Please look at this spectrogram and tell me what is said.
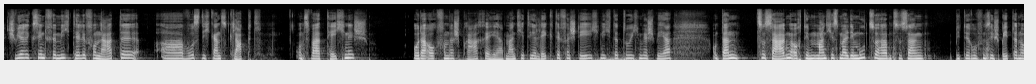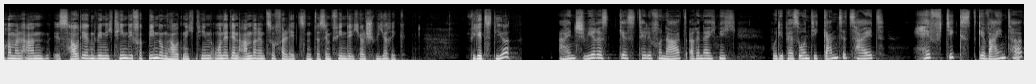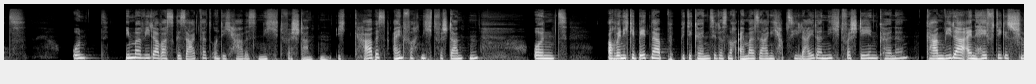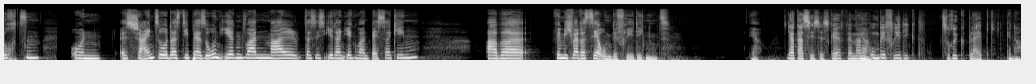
Schwierig sind für mich Telefonate, äh, wo es nicht ganz klappt. Und zwar technisch oder auch von der Sprache her. Manche Dialekte verstehe ich nicht, da tue ich mir schwer. Und dann zu sagen, auch dem, manches Mal den Mut zu haben, zu sagen, bitte rufen Sie später noch einmal an, es haut irgendwie nicht hin, die Verbindung haut nicht hin, ohne den anderen zu verletzen. Das empfinde ich als schwierig. Wie geht's dir? Ein schwieriges Telefonat erinnere ich mich, wo die Person die ganze Zeit heftigst geweint hat und immer wieder was gesagt hat und ich habe es nicht verstanden. Ich habe es einfach nicht verstanden. Und auch wenn ich gebeten habe, bitte können Sie das noch einmal sagen, ich habe Sie leider nicht verstehen können, kam wieder ein heftiges Schluchzen und es scheint so, dass die Person irgendwann mal, dass es ihr dann irgendwann besser ging. Aber für mich war das sehr unbefriedigend. Ja. Ja, das ist es, gell? wenn man ja. unbefriedigt zurückbleibt. Genau.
